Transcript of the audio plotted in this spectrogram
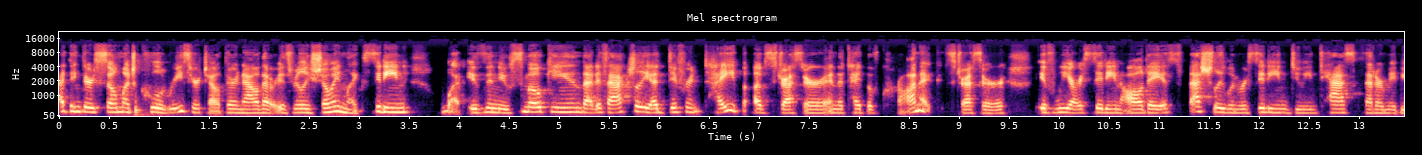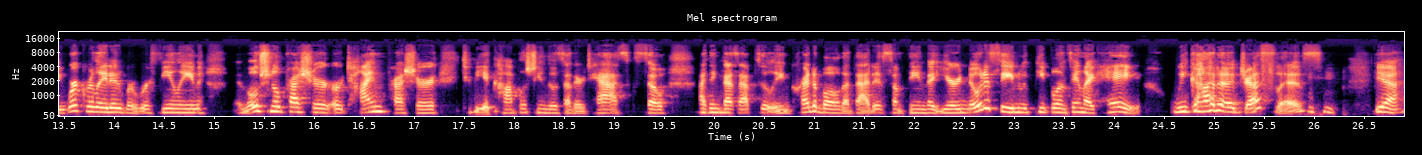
I think there's so much cool research out there now that is really showing like sitting, what is the new smoking, that is actually a different type of stressor and a type of chronic stressor if we are sitting all day, especially when we're sitting doing tasks that are maybe work related, where we're feeling emotional pressure or time pressure to be accomplishing those other tasks. So I think mm-hmm. that's absolutely incredible that that is something that you're noticing with people and saying like hey we got to address this. yeah.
